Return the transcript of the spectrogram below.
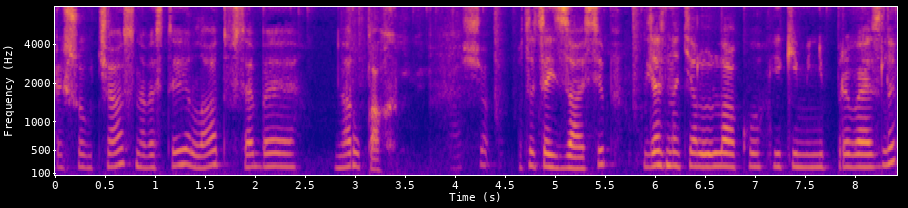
прийшов час навести лад в себе на руках. Що? Оце цей засіб для зняття лаку, який мені привезли.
